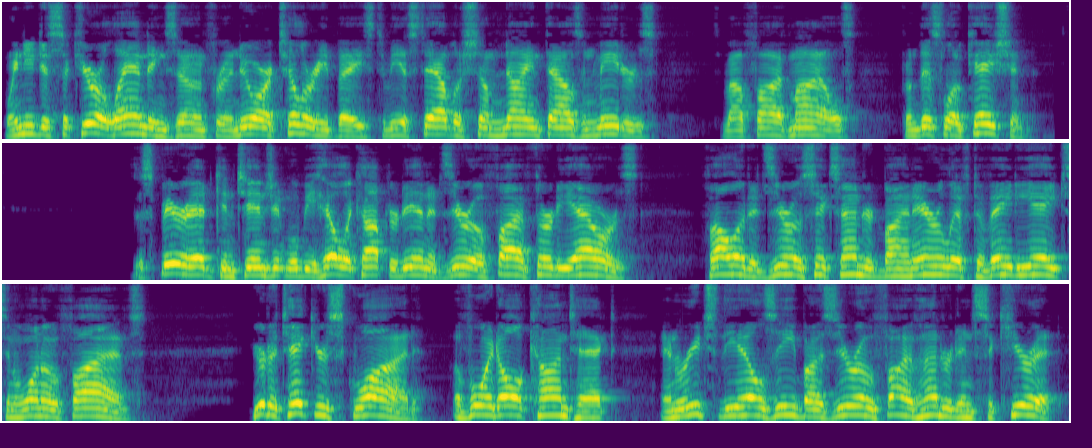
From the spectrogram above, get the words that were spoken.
We need to secure a landing zone for a new artillery base to be established some 9,000 meters, it's about five miles, from this location. The Spearhead contingent will be helicoptered in at 0530 hours followed at 0600 by an airlift of 88s and 105s. You're to take your squad, avoid all contact, and reach the LZ by 0500 and secure it.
